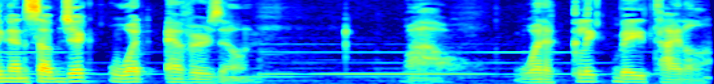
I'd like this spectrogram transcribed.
Dengan subjek whatever zone. Wow, what a clickbait title.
